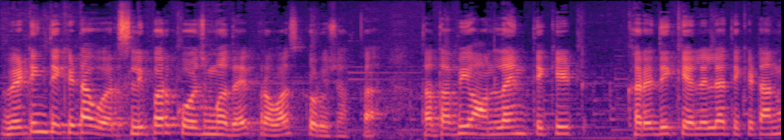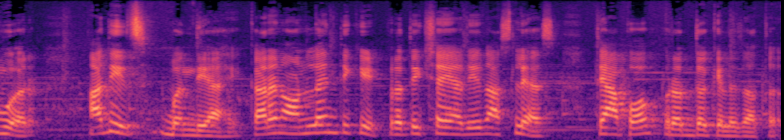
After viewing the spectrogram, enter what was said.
वेटिंग तिकिटावर स्लीपर कोचमध्ये प्रवास करू शकता. तथापि ऑनलाईन तिकीट खरेदी केलेल्या तिकिटांवर आधीच बंदी आहे. कारण ऑनलाईन तिकीट प्रतीक्षा यादीत असल्यास ते आपोआप रद्द केलं जातं.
